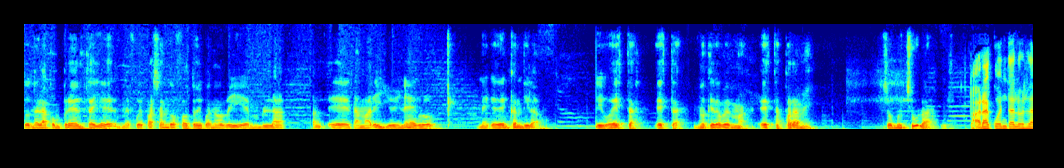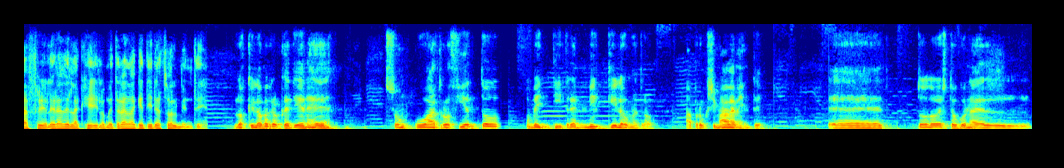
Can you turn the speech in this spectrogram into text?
donde la compré el taller me fue pasando fotos y cuando vi en, blan- en amarillo y negro me quedé encandilado. Digo, esta, esta, no quiero ver más, esta es para mí. Son muy chulas. Ahora cuéntanos la friolera de la kilometrada que tiene actualmente. Los kilómetros que tiene eh, son 423.000 kilómetros aproximadamente. Eh, todo esto con el,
